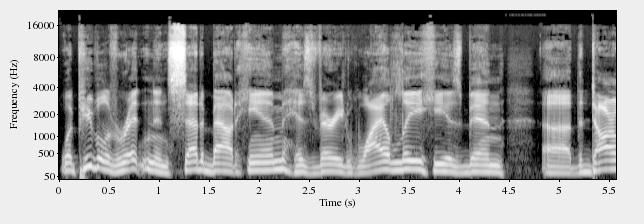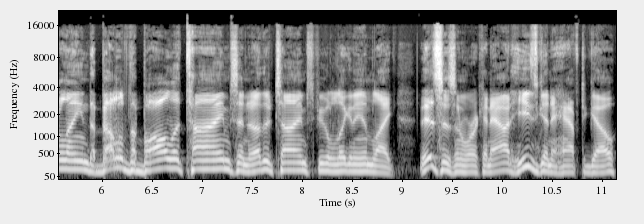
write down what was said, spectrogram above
what people have written and said about him has varied wildly. He has been uh, the darling, the belle of the ball at times, and at other times, people looking at him like, this isn't working out. He's going to have to go.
